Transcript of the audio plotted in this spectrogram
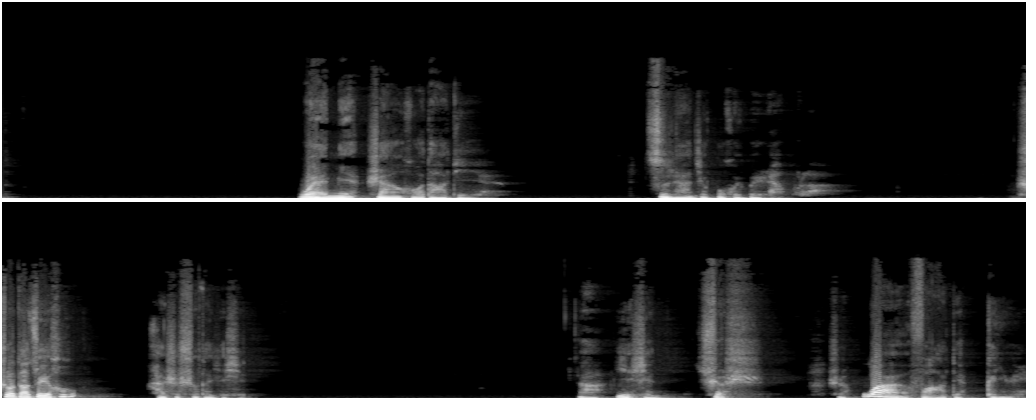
了，外面山河大地自然就不会被染污了。说到最后，还是说到一心。啊，一心确实是万法的根源。《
